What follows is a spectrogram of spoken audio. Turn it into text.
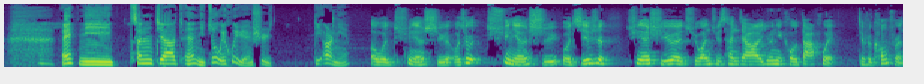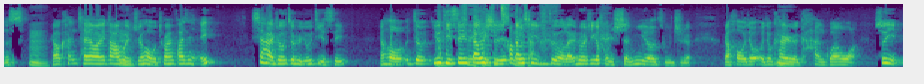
哎，你参加，嗯，你作为会员是第二年，呃，我去年十月，我就是去年十，我其实是去年十一月去湾区参加 Unicode 大会，就是 conference，嗯，然后看参加完大会之后，我突然发现，哎，下周就是 UTC，然后就 UTC 当时、嗯所以可以去蹭一下当时一直对我来说是一个很神秘的组织，然后我就我就开始看官网，所以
